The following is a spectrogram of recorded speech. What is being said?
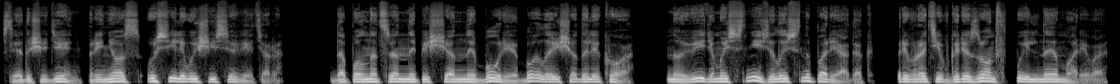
Следующий день принес усиливающийся ветер. До полноценной песчаной бури было еще далеко, но видимость снизилась на порядок, превратив горизонт в пыльное марево.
